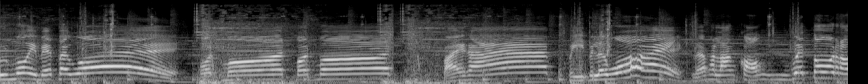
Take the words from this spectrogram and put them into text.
ุนโม่งอีเม็ดไปเว้ยหมดหมดหมดหมด ไปครับ ปีดไปเลยโว้ย แล้วพลังของเวโต้เรา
